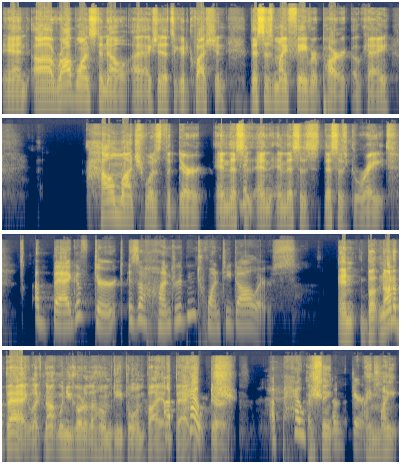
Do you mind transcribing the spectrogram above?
And uh, Rob wants to know. Uh, actually, that's a good question. This is my favorite part. Okay, how much was the dirt? And this is and and this is this is great. A bag of dirt is $120. And but not a bag. Like not when you go to the Home Depot and buy a, A bag pouch. of dirt. A pouch I think of dirt. I might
